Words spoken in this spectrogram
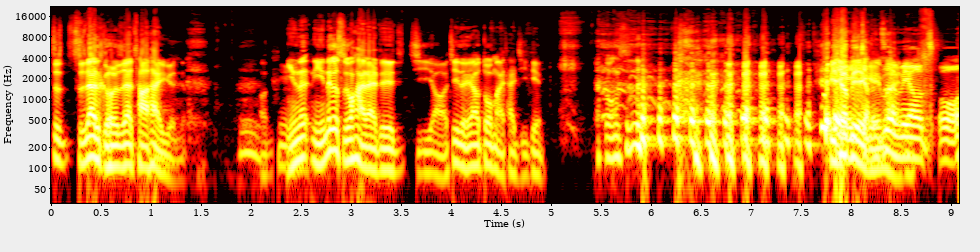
这实在是隔阂实在差太远了。你那，你那个时候还来得及啊！记得要多买台积电。总之，比特币也可以买，没有错。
